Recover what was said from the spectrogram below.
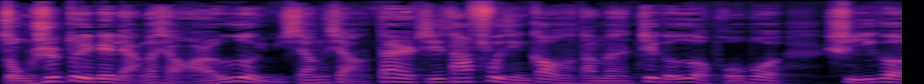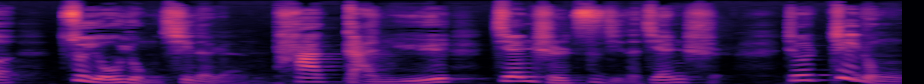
总是对这两个小孩恶语相向，但是其实他父亲告诉他们，这个恶婆婆是一个最有勇气的人，她敢于坚持自己的坚持。就这种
